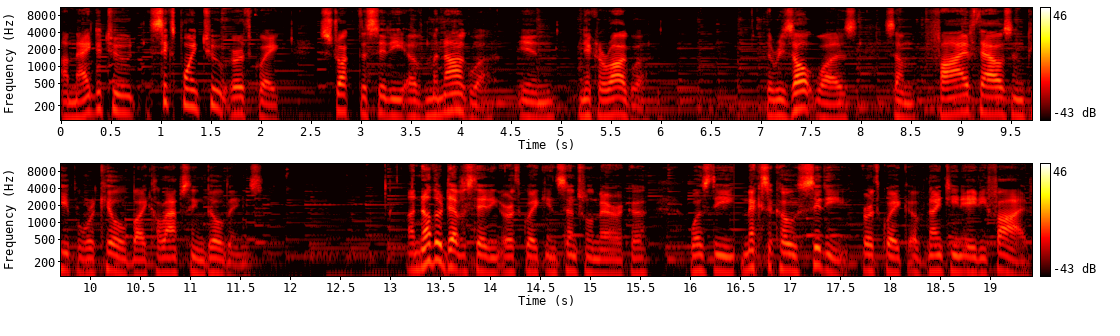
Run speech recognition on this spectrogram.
a magnitude 6.2 earthquake struck the city of Managua in Nicaragua. The result was some 5,000 people were killed by collapsing buildings. Another devastating earthquake in Central America was the Mexico City earthquake of 1985.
